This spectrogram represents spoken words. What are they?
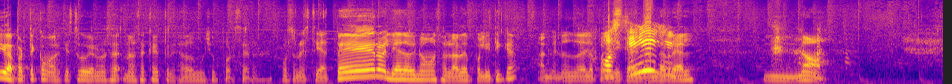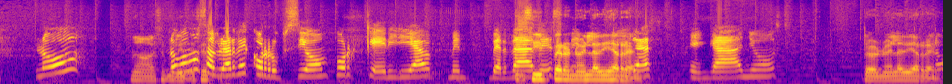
Digo, aparte como que este gobierno no se ha caracterizado mucho por ser por su honestidad. Pero el día de hoy no vamos a hablar de política, al menos no de la ¿Oh, política del mundo real. Mm, no. ¿No? No, vamos a hablar de corrupción, porquería, verdades. Sí, pero no en la vida real. Engaños. Pero no en la vida real.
